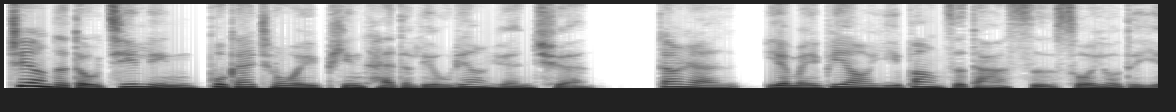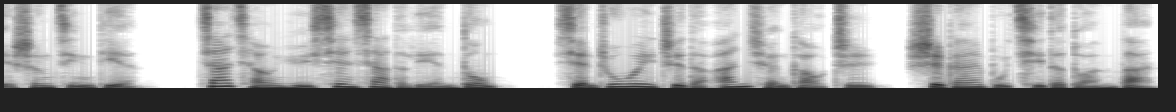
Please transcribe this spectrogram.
这样的抖机灵不该成为平台的流量源泉。当然，也没必要一棒子打死所有的野生景点。加强与线下的联动，显著位置的安全告知，是该补齐的短板。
